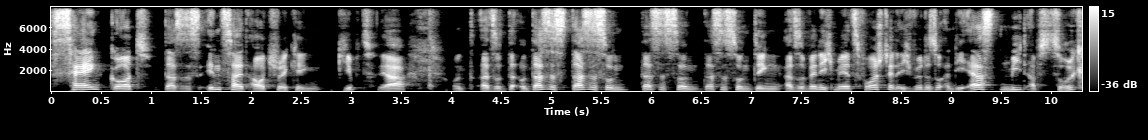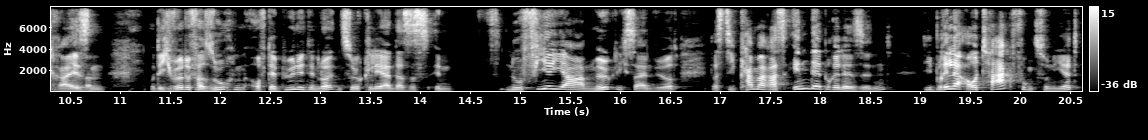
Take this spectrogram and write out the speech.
thank God, dass es Inside-Out-Tracking gibt, ja. Und also und das ist das ist so ein das ist so ein das ist so ein Ding. Also wenn ich mir jetzt vorstelle, ich würde so an die ersten Meetups zurückreisen und ich würde versuchen, auf der Bühne den Leuten zu erklären, dass es in nur vier Jahren möglich sein wird, dass die Kameras in der Brille sind, die Brille autark funktioniert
